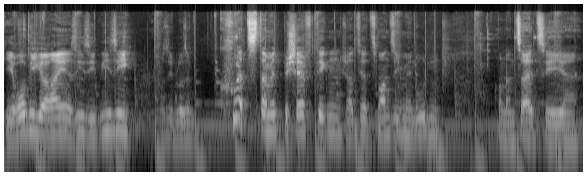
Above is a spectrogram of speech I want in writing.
die Rohbiegerei ist easy peasy. Muss ich bloß kurz damit beschäftigen. Ich hatte jetzt 20 Minuten und dann seid ihr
